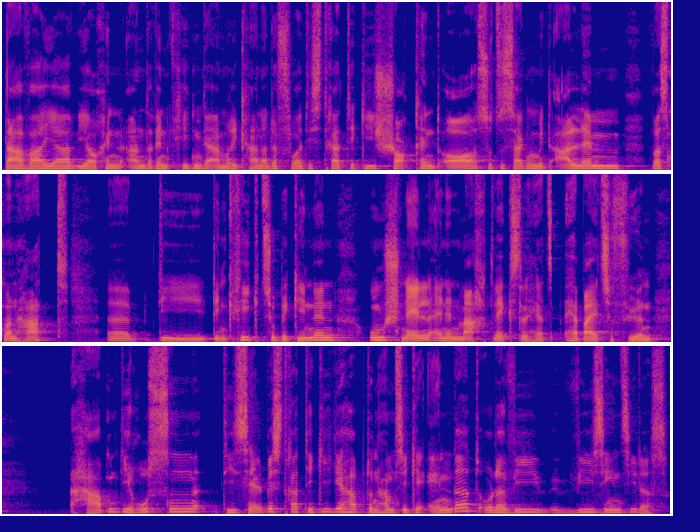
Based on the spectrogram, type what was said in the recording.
Da war ja, wie auch in anderen Kriegen der Amerikaner davor, die Strategie Shock and Awe, sozusagen mit allem, was man hat, äh, die, den Krieg zu beginnen, um schnell einen Machtwechsel her herbeizuführen. Haben die Russen dieselbe Strategie gehabt und haben sie geändert oder wie, wie sehen Sie das?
